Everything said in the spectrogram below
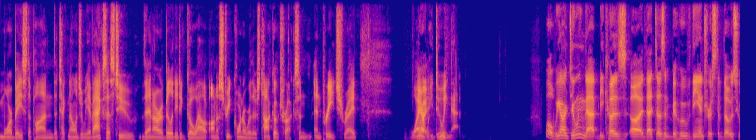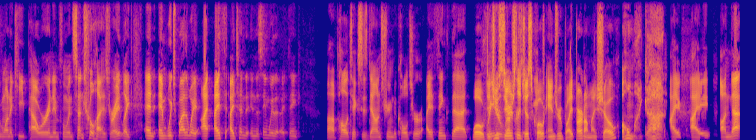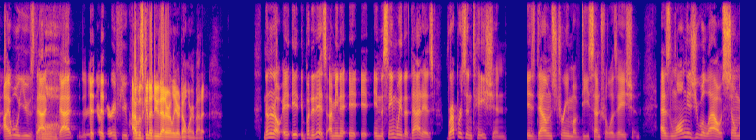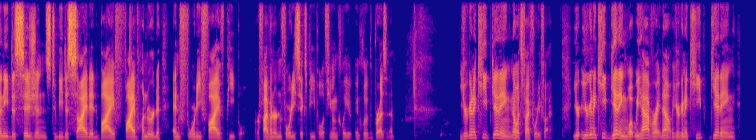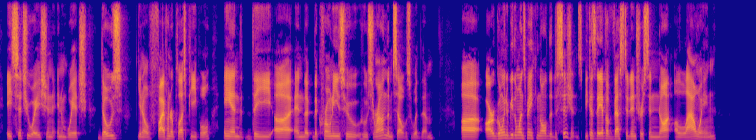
more based upon the technology we have access to than our ability to go out on a street corner where there's taco trucks and and preach, right? Why aren't we doing that? Well, we aren't doing that because uh, that doesn't behoove the interest of those who want to keep power and influence centralized, right? Like, and and which, by the way, I I, th- I tend to, in the same way that I think uh, politics is downstream to culture, I think that Whoa, did you seriously just quote Andrew Breitbart on my show? Oh my god. I I on that I will use that Whoa. that there It- very few. I was going to do that earlier. Don't worry about it. No, no, no. It, it, but it is. I mean, it, it, it, in the same way that that is, representation is downstream of decentralization. As long as you allow so many decisions to be decided by 545 people or 546 people, if you include include the president, you're going to keep getting. No, it's 545. You're, you're going to keep getting what we have right now. You're going to keep getting a situation in which those you know 500 plus people and the uh, and the, the cronies who who surround themselves with them uh, are going to be the ones making all the decisions because they have a vested interest in not allowing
